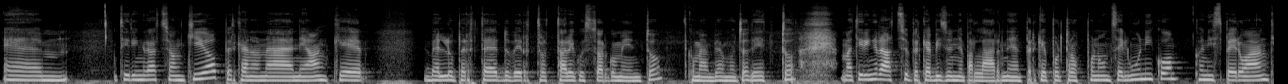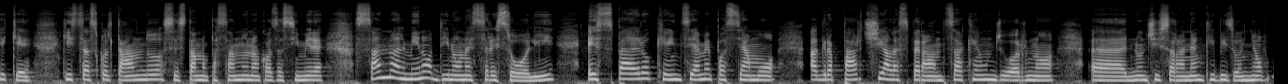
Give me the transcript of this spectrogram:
Ehm, ti ringrazio anch'io perché non è neanche bello per te dover trattare questo argomento, come abbiamo già detto, ma ti ringrazio perché bisogna parlarne, perché purtroppo non sei l'unico, quindi spero anche che chi sta ascoltando, se stanno passando una cosa simile, sanno almeno di non essere soli e spero che insieme possiamo aggrapparci alla speranza che un giorno eh, non ci sarà neanche bisogno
